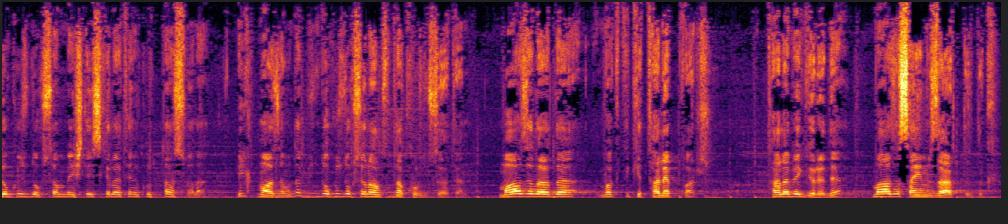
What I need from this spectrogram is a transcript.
1995'te iskaletini kurduktan sonra ilk mağazamı da 1996'da kurduk zaten. Mağazalarda baktık ki talep var. Talebe göre de mağaza sayımızı arttırdık.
